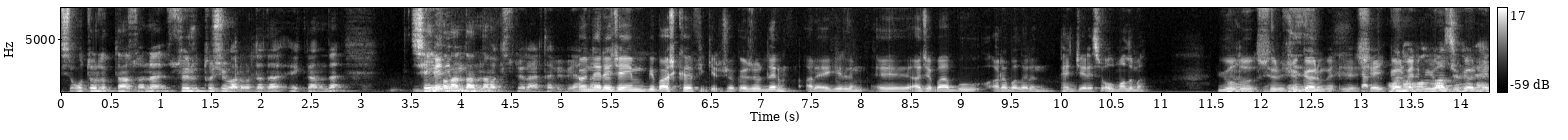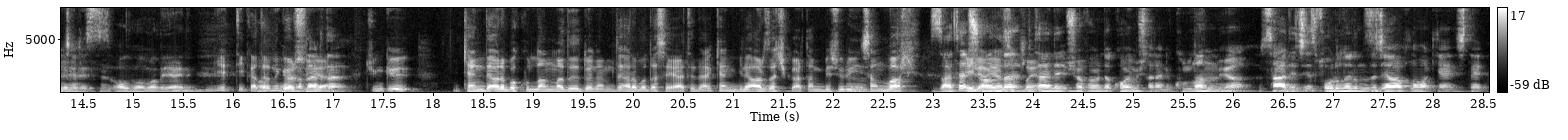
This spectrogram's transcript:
işte oturduktan sonra sür tuşu var orada da ekranda. Şeyi Benim falan da anlamak istiyorlar tabii bir yandan. önereceğim bir başka fikir. Çok özür dilerim. Araya girdim. Ee, acaba bu arabaların penceresi olmalı mı? Yolu Hı. sürücü İz- görme şey ona görmeli mi? Yolcu görmeli mi? Penceresiz olmamalı yani. Yettiği kadarını O- o görsün kadar ya. da- Çünkü kendi araba kullanmadığı dönemde arabada seyahat ederken bile arıza çıkartan bir sürü Hı. insan var. Zaten Eli şu anda zıplayan. bir tane şoför de koymuşlar hani kullanmıyor. Sadece sorularınızı cevaplamak yani işte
